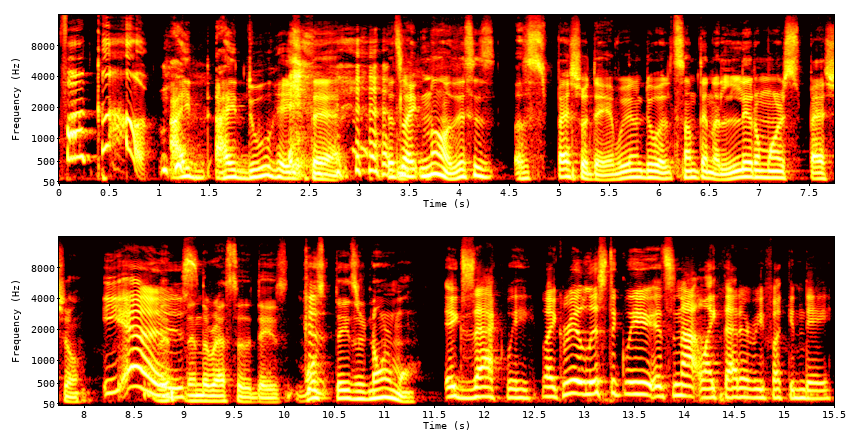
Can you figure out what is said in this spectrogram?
fuck up. I I do hate that. It's like no, this is a special day, we're gonna do it, something a little more special than, Yes. than the rest of the days. Most days are normal. exactly. Like realistically, it's not like that every fucking day.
